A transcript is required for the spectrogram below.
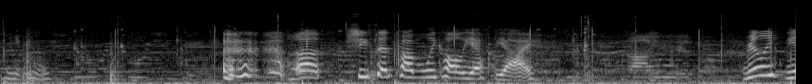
can you eat me? uh, she said probably call the FBI. Nah, I eat it. Really? The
